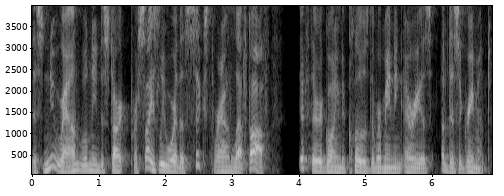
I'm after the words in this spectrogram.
this new round will need to start precisely where the sixth round left off if they're going to close the remaining areas of disagreement.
